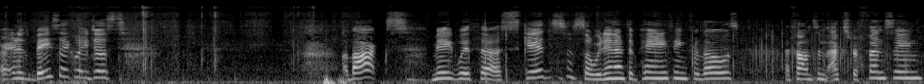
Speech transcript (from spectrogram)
And it's basically just a box made with uh, skids. So we didn't have to pay anything for those I found some extra fencing.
